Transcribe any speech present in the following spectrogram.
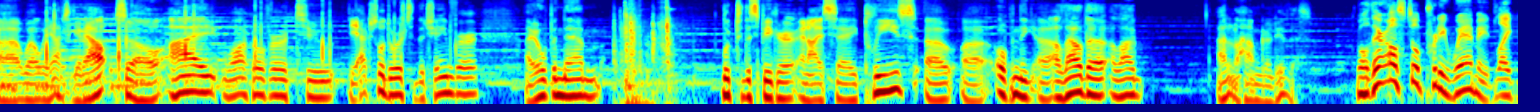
Uh, well, we have to get out, so I walk over to the actual doors to the chamber. I open them, look to the speaker, and I say, "Please uh, uh, open the uh, allow the allow." I don't know how I'm going to do this. Well, they're all still pretty whammied. Like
